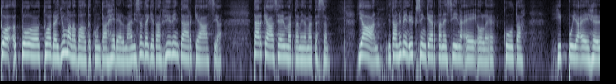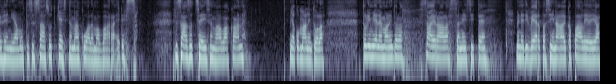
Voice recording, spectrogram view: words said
tuo, tuo, tuoda Jumalan valtakuntaa hedelmää, niin sen takia tämä on hyvin tärkeä asia. Tärkeä asia ymmärtää, mitä mä tässä jaan. Ja tämä on hyvin yksinkertainen, siinä ei ole kulta hippuja, ei höyheniä, mutta se saa sut kestämään kuolemanvaara edessä. Se saa sut seisomaan vakana. Ja kun mä olin tuolla, tuli mieleen, mä olin tuolla sairaalassa, niin sitten menetin verta siinä aika paljon. Ja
